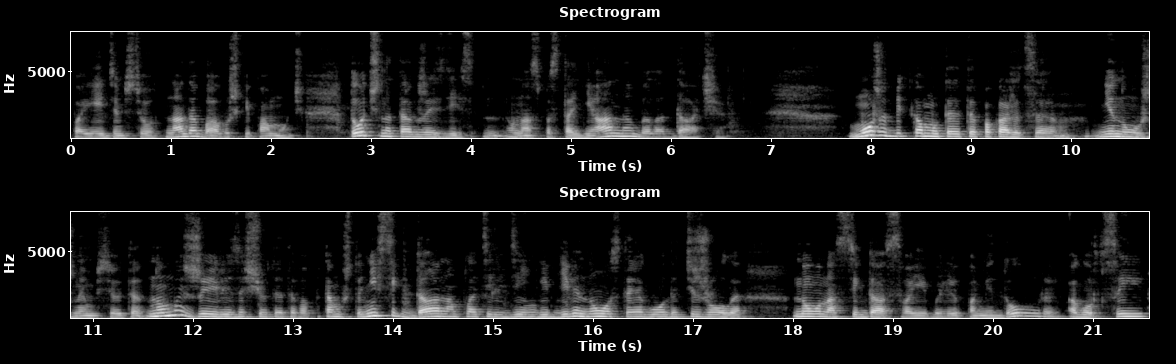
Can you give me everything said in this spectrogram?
поедем, все. Надо бабушке помочь. Точно так же здесь. У нас постоянно была дача. Может быть, кому-то это покажется ненужным все это, но мы жили за счет этого, потому что не всегда нам платили деньги, в 90-е годы тяжелые, но у нас всегда свои были помидоры, огурцы,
